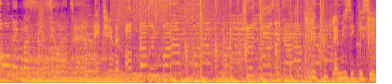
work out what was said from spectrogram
On n'est pas seul sur la terre. Des tubes. Encore une fois, je creuse. Et toute la musique du Sud.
